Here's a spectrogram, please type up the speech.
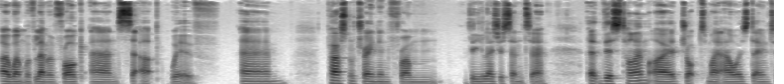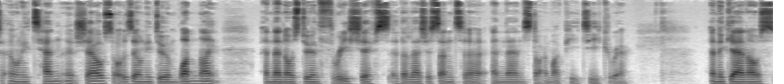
I went with Lemon Frog and set up with um, personal training from the leisure centre. At this time, I dropped my hours down to only 10 at Shell, so I was only doing one night, and then I was doing three shifts at the leisure centre and then starting my PT career. And again, I was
